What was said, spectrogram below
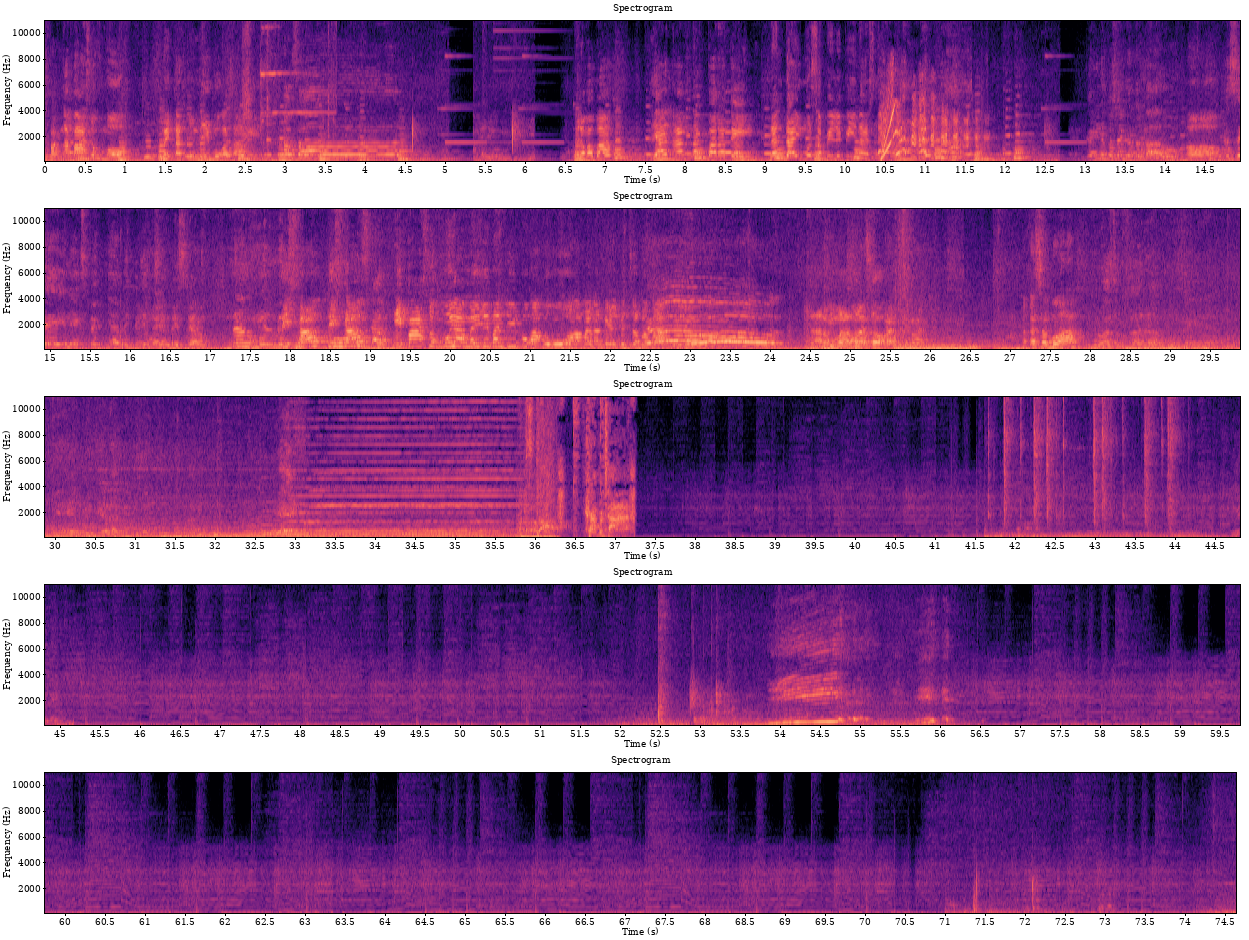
Pag napasok mo, may 3,000 ka sa akin. Ano ka ba? Yan ang nagparating ng mo sa Pilipinas. Kanina pa siya katrabaho. Oo. Kasi in-expect niya, bibigyan mo siya ng discount ng helmet. Discount? Discount? Discount. Ipasok mo yan, may 5,000 ka, kumuha ka pa ng helmet sa baba. Laro, pumasok. Nakasamo ha? Pumasok sana. Yes! Hammer time! Eee!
